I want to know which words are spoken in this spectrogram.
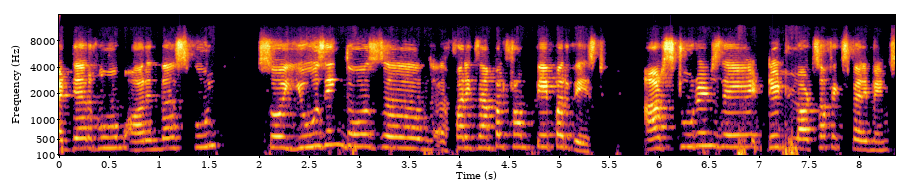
at their home or in the school. So using those, uh, for example, from paper waste, our students, they did lots of experiments.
